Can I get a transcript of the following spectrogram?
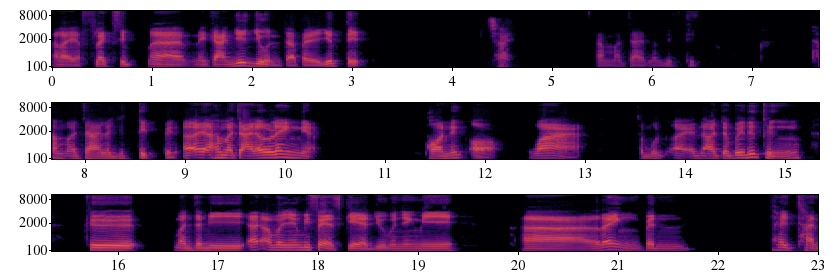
อะไรอะ flexible อ่าในการยืดหยุ่นแต่ไปยึดติด ใช่ ทำ Agile แล้วยึดติดทำ Agile แล้วยึดติดเป็นเออทำ Agile แล้วเร่งเนี่ย พอนึกออกว่าสมมุติเอ่อเราจะไปนึกถึงคือมันจะมีเอยมันยังมี phase gate อยู่มันยังมีอ่าเร่งเป็นให้ทัน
